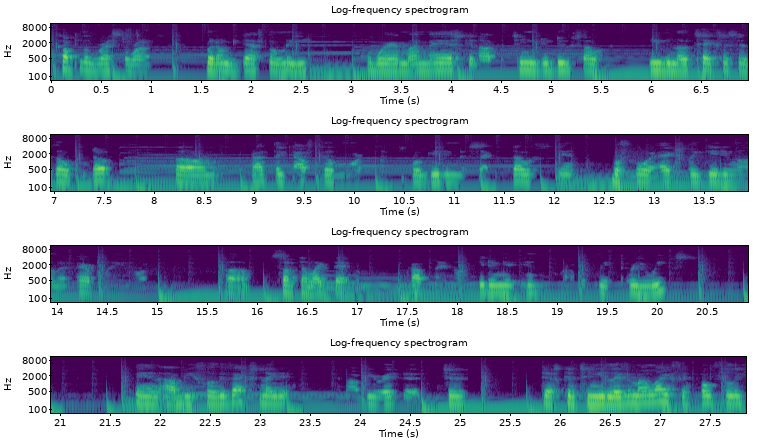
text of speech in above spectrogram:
a couple of restaurants, but I'm definitely wearing my mask and I'll continue to do so even though Texas is opened up. Um, I think I'll feel more comfortable getting the second dose in before actually getting on an airplane or uh, something like that. I plan on getting it in probably three weeks, and I'll be fully vaccinated, and I'll be ready to, to just continue living my life, and hopefully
